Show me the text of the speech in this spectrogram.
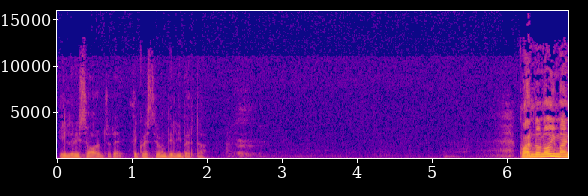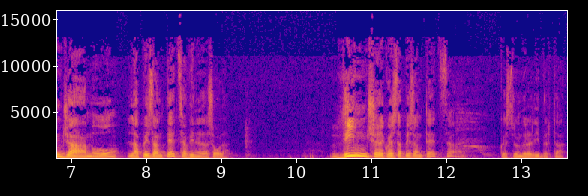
il risorgere è questione di libertà. Quando noi mangiamo, la pesantezza avviene da sola. Vincere questa pesantezza è questione della libertà.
